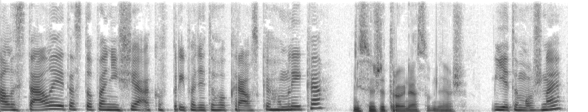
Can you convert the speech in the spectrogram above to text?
ale stále je tá stopa nižšia ako v prípade toho krávskeho mlieka. Myslím, že trojnásobne až. Je to možné.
